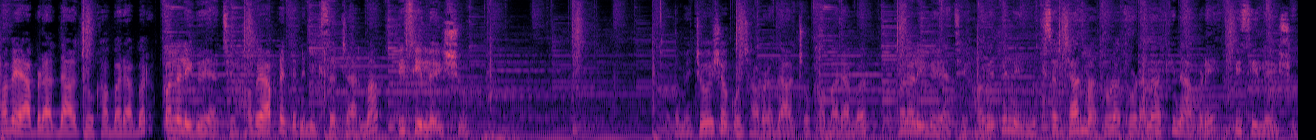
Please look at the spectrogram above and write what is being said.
હવે આપણા દાળ ચોખા બરાબર પલળી ગયા છે. હવે આપણે તેને મિક્સર જારમાં પીસી લઈશું. તમે જોઈ શકો છો આપણા દાળ ચોખા બરાબર પલળી ગયા છે. હવે તેને મિક્સર જારમાં થોડા થોડા નાખીને આપણે પીસી લઈશું.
